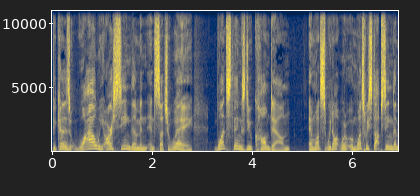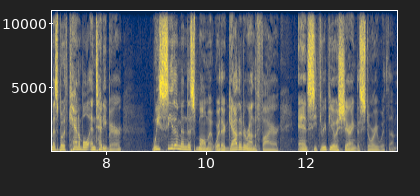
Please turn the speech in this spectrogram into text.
because while we are seeing them in, in such a way once things do calm down and once we don't once we stop seeing them as both cannibal and teddy bear we see them in this moment where they're gathered around the fire and c3po is sharing the story with them.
